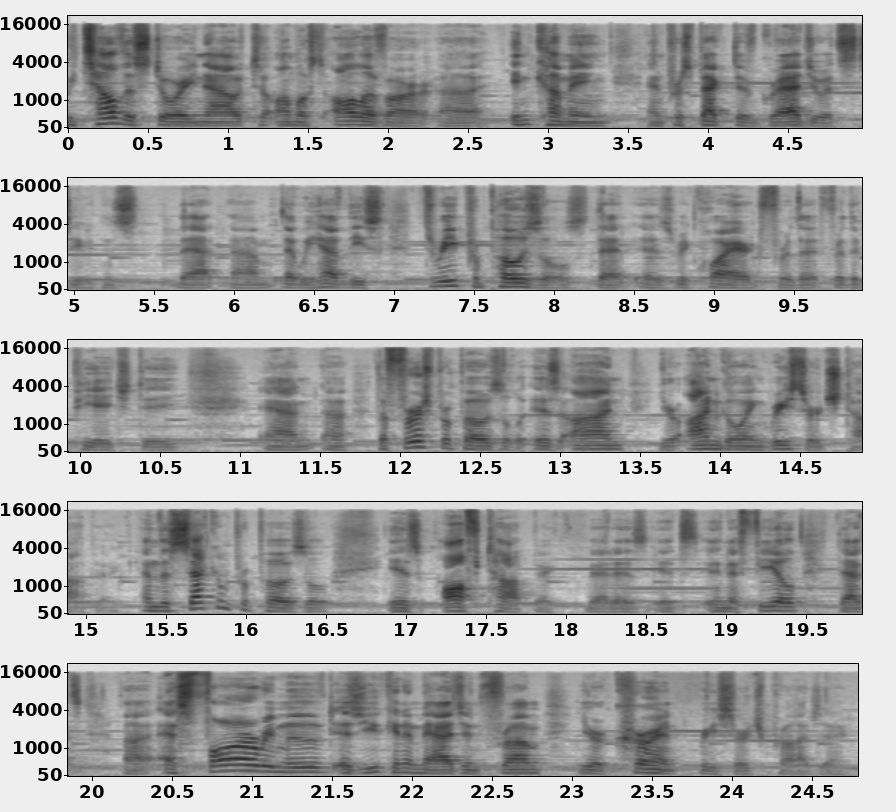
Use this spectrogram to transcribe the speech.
we tell this story now to almost all of our uh, incoming and prospective graduate students that, um, that we have these three proposals that is required for the, for the PhD. And uh, the first proposal is on your ongoing research topic. And the second proposal is off topic. That is, it's in a field that's uh, as far removed as you can imagine from your current research project.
